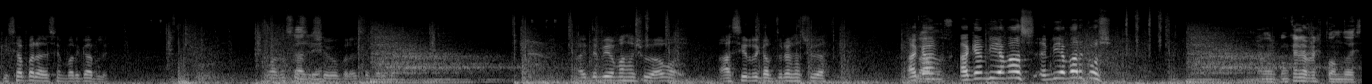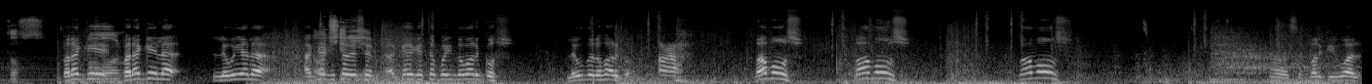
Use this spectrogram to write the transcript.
Quizá para desembarcarle. Bueno, no sé Dale. si llego para desembarcar. Ahí te pido más ayuda, vamos. Así recapturas la ciudad. Acá, Vamos. acá envía más, envía barcos. A ver, ¿con qué le respondo a estos? Para que, para que la, le voy a la, acá que está, desem- acá que está poniendo barcos. Le hundo los barcos. ¡Ah! Vamos, vamos, vamos. No, desembarque igual.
